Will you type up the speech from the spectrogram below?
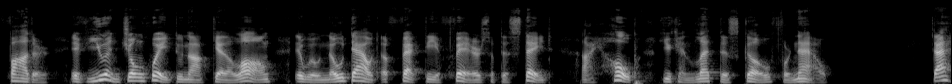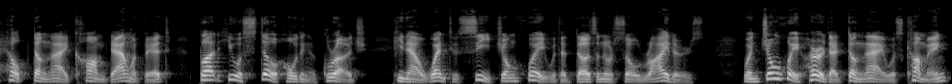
Father, if you and Zhong Hui do not get along, it will no doubt affect the affairs of the state. I hope you can let this go for now. That helped Deng Ai calm down a bit, but he was still holding a grudge. He now went to see Zhong Hui with a dozen or so riders. When Zhong Hui heard that Deng Ai was coming,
